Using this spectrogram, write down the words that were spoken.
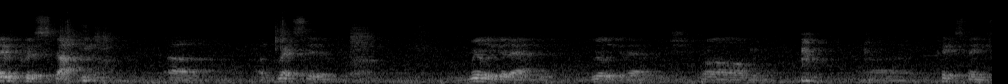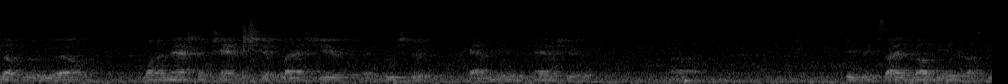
David Crisp uh, aggressive, really good athlete, really good athlete, strong, uh, picks things up really well. Won a national championship last year at Brewster Academy in New Hampshire. Uh, is excited about being a Husky.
